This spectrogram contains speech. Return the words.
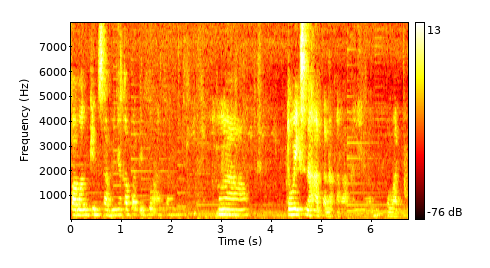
pamangkin. Sabi niya kapatid mo ata. Mga two weeks na ata nakaraan yun. One week.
